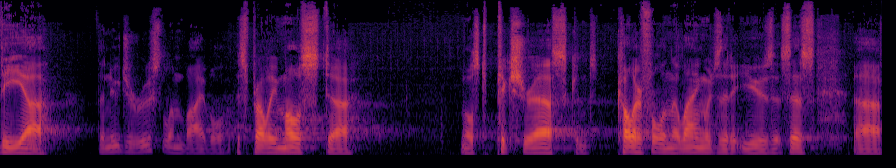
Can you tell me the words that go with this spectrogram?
The, uh, the New Jerusalem Bible is probably most, uh, most picturesque and colorful in the language that it uses. It says, uh,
